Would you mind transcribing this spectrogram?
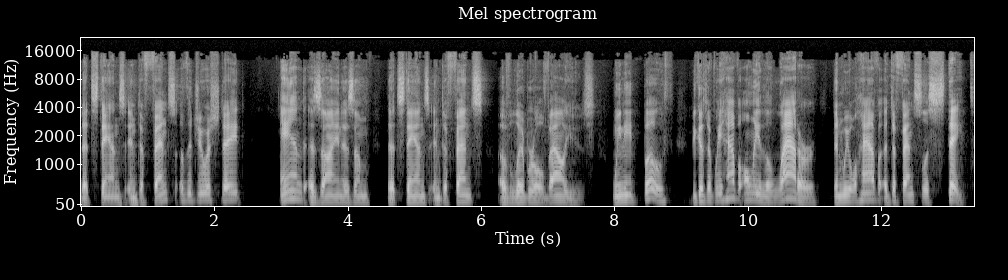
that stands in defense of the Jewish state and a Zionism that stands in defense of liberal values. We need both because if we have only the latter, then we will have a defenseless state.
